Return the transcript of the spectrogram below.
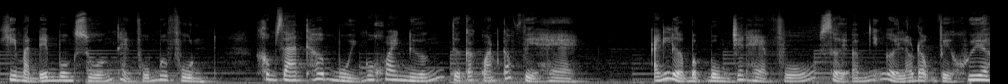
Khi màn đêm buông xuống thành phố mưa phùn, không gian thơm mùi ngô khoai nướng từ các quán cóc vỉa hè Ánh lửa bập bùng trên hè phố sưởi ấm những người lao động về khuya.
